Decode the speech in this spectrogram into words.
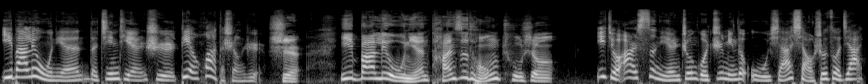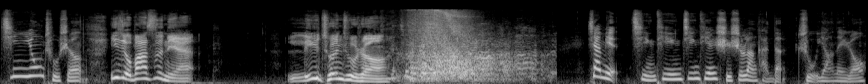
一八六五年的今天是电话的生日。是一八六五年谭嗣同出生。一九二四年，中国知名的武侠小说作家金庸出生。一九八四年，李宇春出生。下面请听今天时事乱侃的主要内容。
